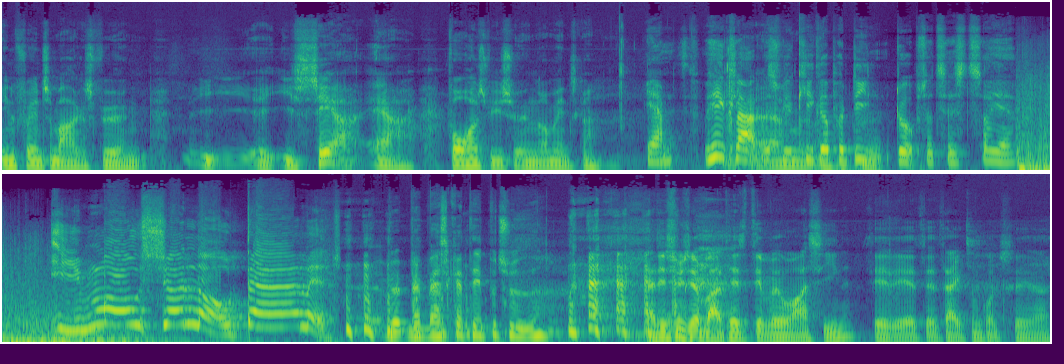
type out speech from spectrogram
influencer-markedsføring i, især er forholdsvis yngre mennesker. Ja, helt klart, hvis vi kigger på din dåbsattest, så ja. Emotional damage! Hvad skal det betyde? Ja, det synes jeg bare, det, det var jo meget sigende. Det, det, det, der er ikke nogen grund til at...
